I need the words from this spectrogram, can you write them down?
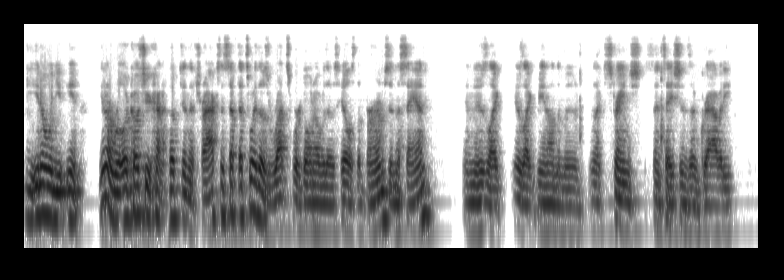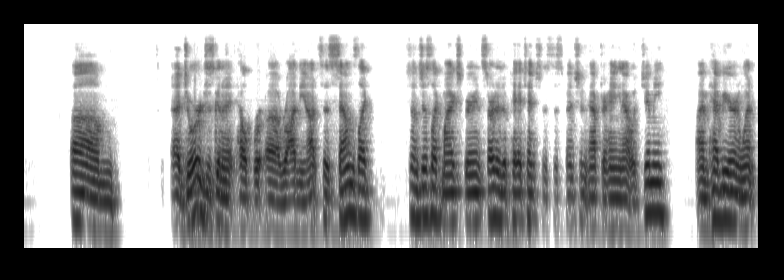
you know when you you you know a roller coaster, you're kind of hooked in the tracks and stuff. That's the way those ruts were going over those hills, the berms in the sand. and it was like it was like being on the moon, like strange sensations of gravity. Um, uh, George is going to help uh, Rodney out. It says sounds like sounds just like my experience. Started to pay attention to suspension after hanging out with Jimmy. I'm heavier and went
